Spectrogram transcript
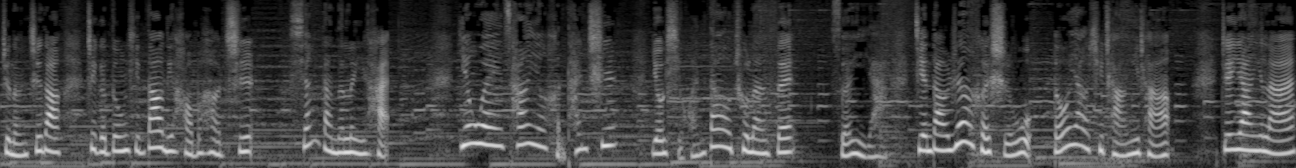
就能知道这个东西到底好不好吃，相当的厉害。因为苍蝇很贪吃，又喜欢到处乱飞，所以呀，见到任何食物都要去尝一尝。这样一来，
